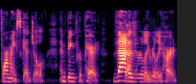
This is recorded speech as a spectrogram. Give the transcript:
for my schedule and being prepared. That yeah. is really, really hard.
